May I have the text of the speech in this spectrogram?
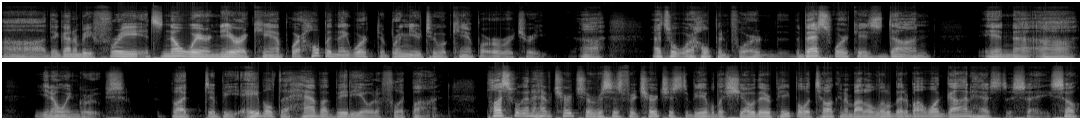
Uh, they're going to be free. It's nowhere near a camp. We're hoping they work to bring you to a camp or a retreat. Uh, that's what we're hoping for. The best work is done in, uh, uh, you know, in groups, but to be able to have a video to flip on. Plus, we're going to have church services for churches to be able to show their people, talking about a little bit about what God has to say. So,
